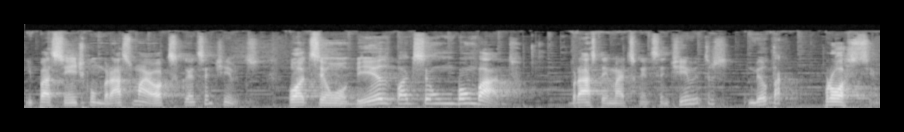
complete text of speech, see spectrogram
em paciente com braço maior que 50 centímetros. Pode ser um obeso, pode ser um bombado. O braço tem mais de 50 centímetros, o meu está próximo.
